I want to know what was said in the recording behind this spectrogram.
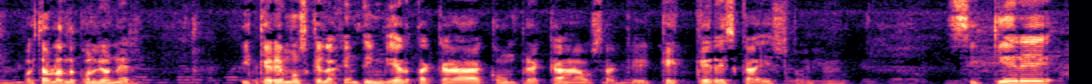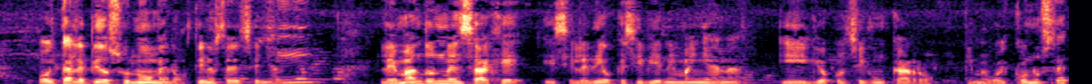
hoy está hablando con Leonel y queremos que la gente invierta acá, compre acá, o sea, que, que crezca esto. Si quiere, ahorita le pido su número. ¿Tiene usted el señal? Sí, Le mando un mensaje y si le digo que sí viene mañana y yo consigo un carro y me voy con usted,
